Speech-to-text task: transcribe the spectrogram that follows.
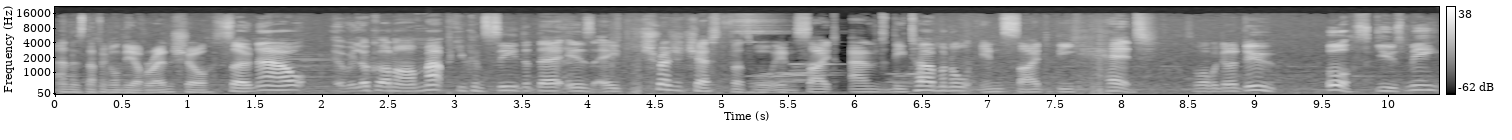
And there's nothing on the other end, sure. So now, if we look on our map, you can see that there is a treasure chest, first of all, in sight, and the terminal inside the head. So what we're going to do, oh, excuse me,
